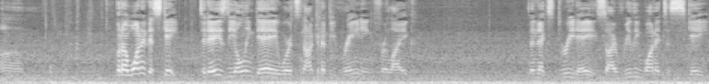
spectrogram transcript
Um, but I wanted to skate. Today is the only day where it's not going to be raining for like the next three days, so I really wanted to skate.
